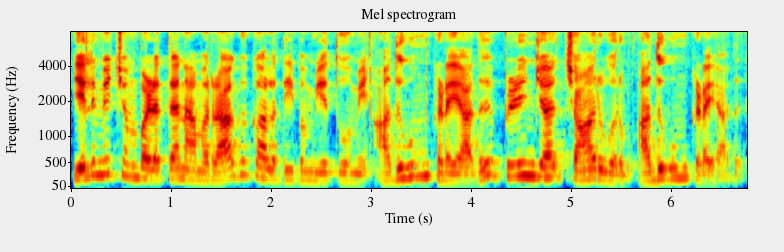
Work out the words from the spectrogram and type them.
எலுமிச்சம் பழத்தை நாம் ராகு கால தீபம் ஏற்றுவோமே அதுவும் கிடையாது. பிழிஞ்சா சாறு வரும் அதுவும் கிடையாது.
